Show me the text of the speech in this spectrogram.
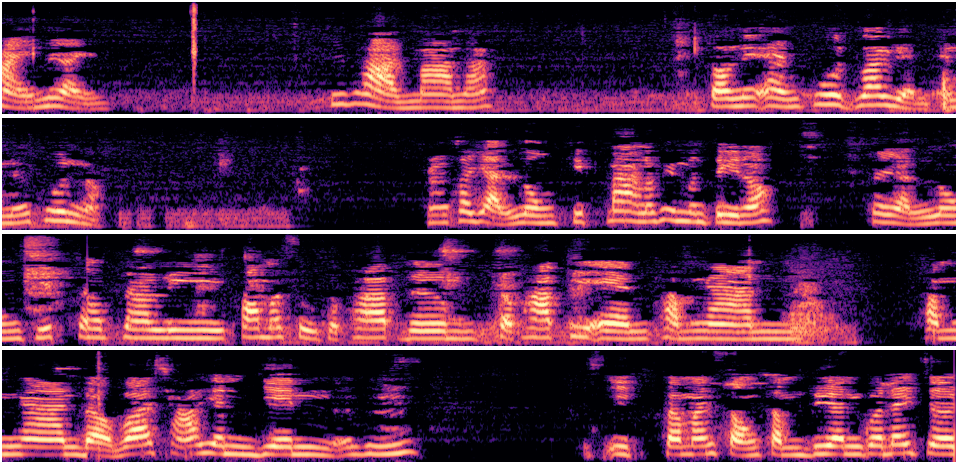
หายเหนื่อย ที่ผ่านมานะ ตอนนี้แอนพูดว่าเหรียญแอนไม่ขึ้นอะแอนขยันลงคลิปมากนะพี่มนตรีเนาะขยันลงคลิปนานาลีเข้ามาสู่สภาพเดิม สภาพที่แอนทำงาน ทำงานแบบว่าเช้าเย็นเย็นอือหืออีกประมาณสองสามเดือนก็ได้เจอ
